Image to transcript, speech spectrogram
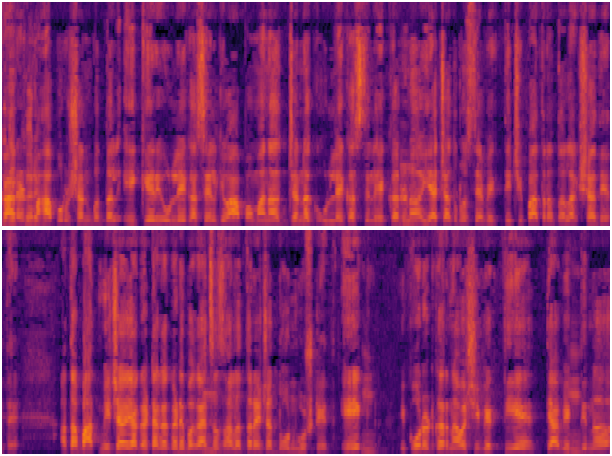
कारण. महापुरुषांबद्दल एकेरी उल्लेख असेल किंवा अपमानजनक उल्लेख असतील हे करणं याच्यातूनच त्या व्यक्तीची पात्रता लक्षात येते. आता बातमीच्या या घटकाकडे बघायचं झालं तर याच्यात दोन गोष्टी आहेत. एक कोरटकर नावाची व्यक्ती आहे. त्या व्यक्तीनं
